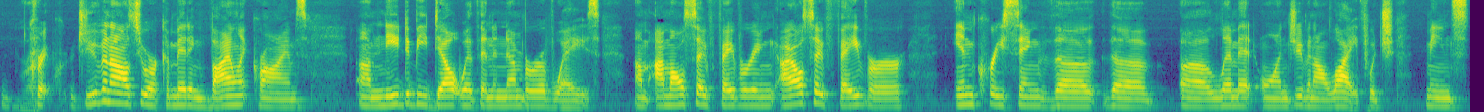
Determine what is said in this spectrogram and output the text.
right. cr- juveniles who are committing violent crimes um, need to be dealt with in a number of ways. Um, I'm also favoring. I also favor increasing the the uh, limit on juvenile life, which means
